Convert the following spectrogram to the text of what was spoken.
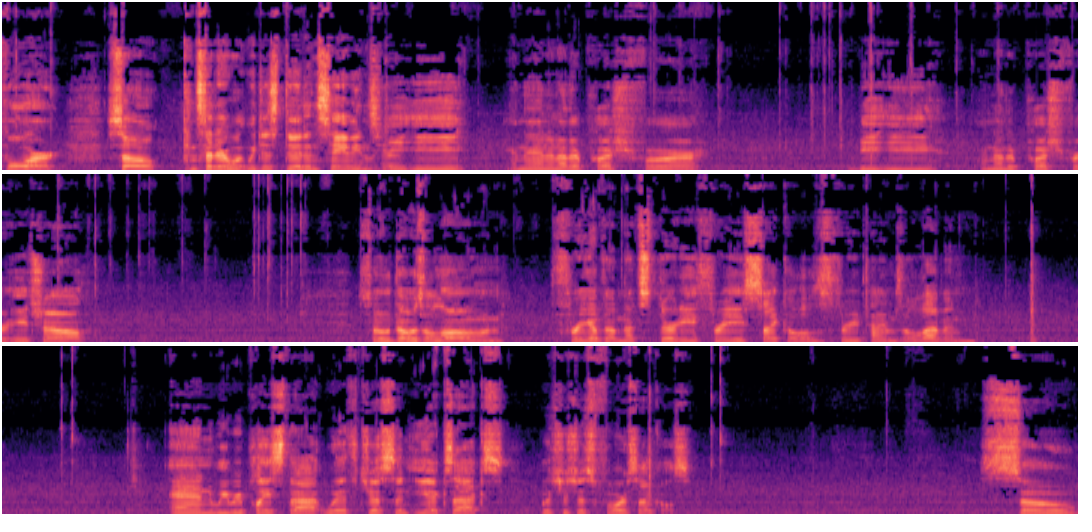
Four. So consider what we just did in savings here. DE, and then another push for BC, another push for HL. So those alone, three of them, that's 33 cycles, three times 11. And we replace that with just an EXX, which is just four cycles. So,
